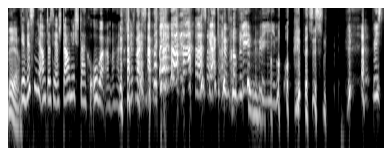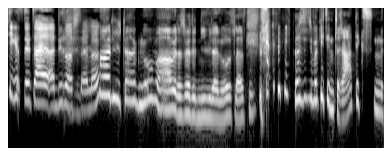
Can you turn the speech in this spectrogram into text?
Naja. Wir wissen ja auch, dass er erstaunlich starke Oberarme hat. Vielleicht war das, das ist gar kein Problem für ihn. Das ist Wichtiges Detail an dieser Stelle. Ah, die starken Oberarme, das würde nie wieder loslassen. Das ist wirklich den drahtigsten,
